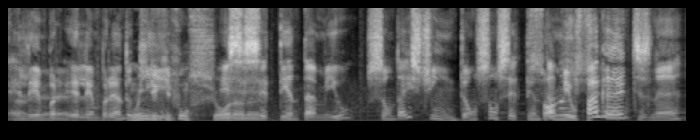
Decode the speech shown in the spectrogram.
É, lembra, é... lembrando um que, que funciona, esses né? 70 mil são da Steam. Então, são 70 mil pagantes, né?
